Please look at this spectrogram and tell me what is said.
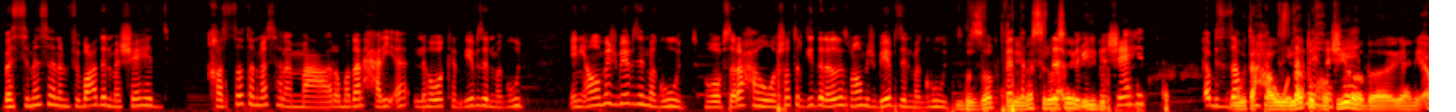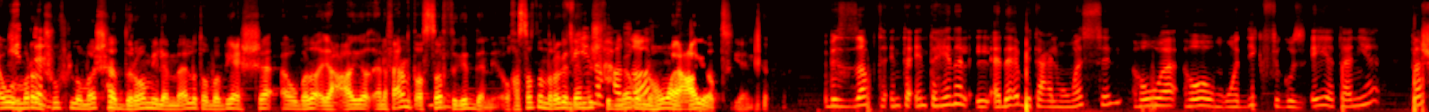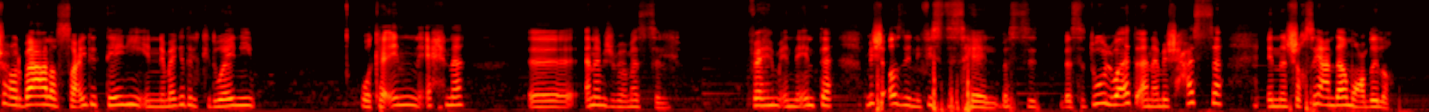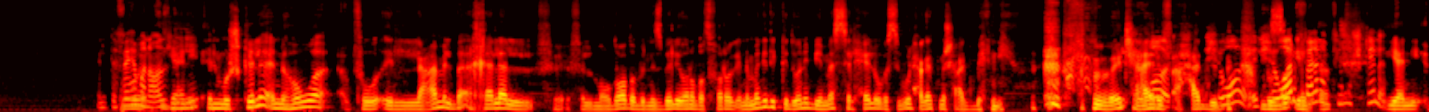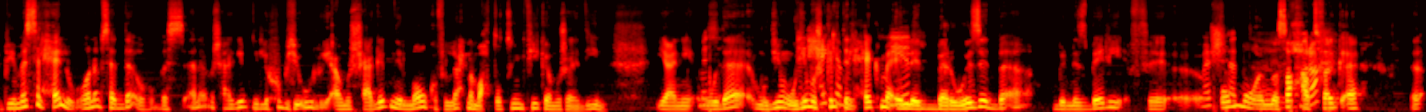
بس مثلًا في بعض المشاهد خاصةً مثلًا مع رمضان حريقة اللي هو كان بيبذل مجهود يعني هو مش بيبذل مجهود، هو بصراحة هو شاطر جدًا لدرجة إن هو مش بيبذل مجهود، بالضبط، فأنت بيمثل سايب إيده. المشاهد بالضبط، أنت وتحوّلاته بتستقبل خطيرة، ده يعني أول مرّة جدًا. نشوف له مشهد درامي لمّا قال له طَب أبيع الشقة وبدأ يعيّط، أنا فعلًا اتأثّرت إمم. جدًا، وخاصةً إن الراجل ده في مش في دماغه إن لحظات هو يعيّط يعني. بالضبط، أنت أنت هنا ال الأداء بتاع الممثل هو هو مودّيك في جزئية تانية، تشعر بقى على الصعيد التاني إن ماجد الكدواني وكأن إحنا آآ أنا مش بامثّل، فاهم؟ إن أنت مش قصدي إن في استسهال، بس بس طول الوقت أنا مش حاسة إن الشخصية عندها مُعضلة. أنت فاهم أنا قصدي إيه؟ ويعني المشكلة إن هو اللي عامل بقى خلل في في الموضوع ده بالنسبة لي وأنا باتفرّج، إن ماجد الكدواني بيمثّل حلو بس بيقول حاجات مش عاجباني، بقيتش الحوار، عارف أحدّد الحوار، الحوار يعني فعلًا فيه مشكلة. يعني بيمثّل حلو وأنا مصدّقه، بس أنا مش عاجبني اللي هو بيقوله أو مش عاجبني الموقف اللي إحنا محطوطين فيه كمشاهدين، يعني وده ودي ودي مشكلة الحِكَم الحكمة اللي اتبروزت بقى بالنسبة لي في أمه اللي صحّت الفرح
